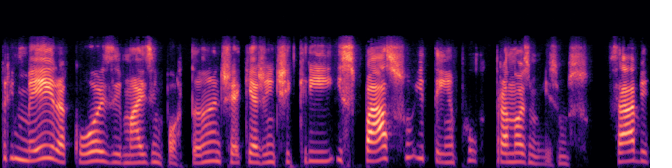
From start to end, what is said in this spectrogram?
primeira coisa e mais importante é que a gente crie espaço e tempo para nós mesmos, sabe?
